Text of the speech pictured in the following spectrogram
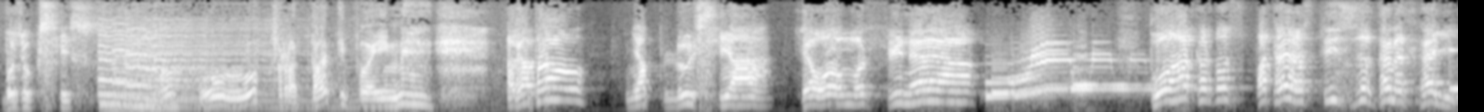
μπουζουξής. Ου, πρωτότυπο είναι. Αγαπάω μια πλούσια και όμορφη νέα που ο άκαρτος πατέρας της δεν με θέλει.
